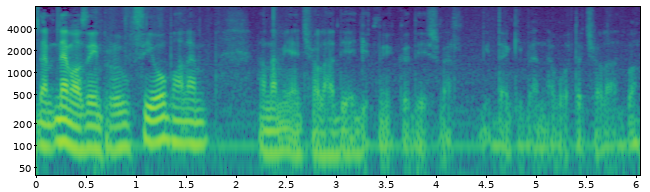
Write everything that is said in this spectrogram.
nem, nem az én produkcióm, hanem, hanem ilyen családi együttműködés, mert mindenki benne volt a családban.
